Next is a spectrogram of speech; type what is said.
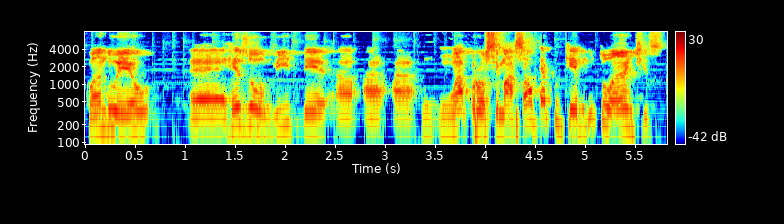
quando eu é, resolvi ter a, a, a, uma aproximação, até porque muito antes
